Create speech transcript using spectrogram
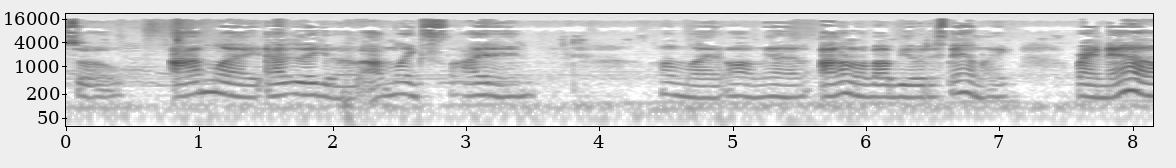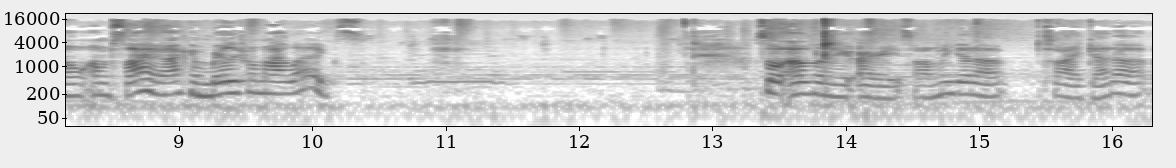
so i'm like after they get up i'm like sliding i'm like oh man i don't know if i'll be able to stand like right now i'm sliding i can barely feel my legs so i was like all right so i'm gonna get up so i get up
